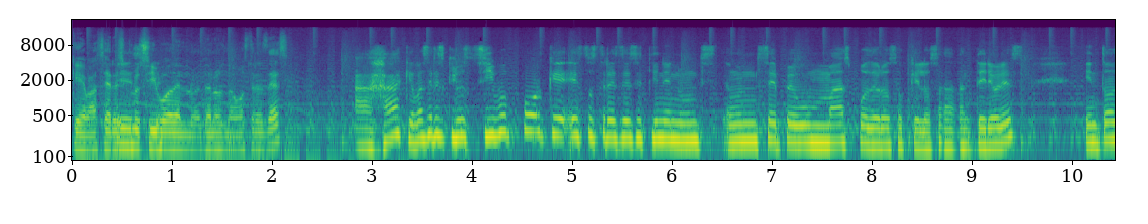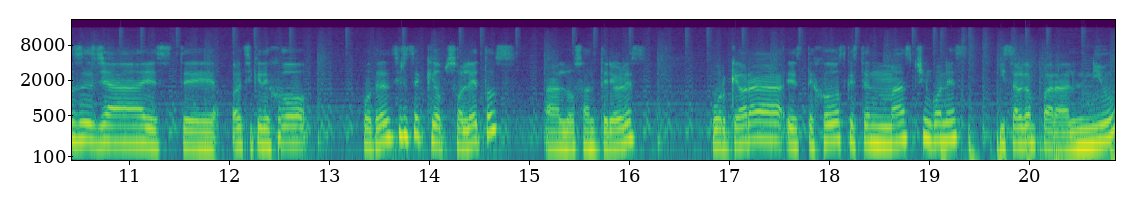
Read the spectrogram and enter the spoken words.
Que va a ser Este. exclusivo del- de los nuevos 3DS. Ajá, que va a ser exclusivo porque estos 3DS tienen un, un CPU más poderoso que los anteriores. Entonces ya, este, ahora sí que dejó, podría decirse que obsoletos a los anteriores. Porque ahora, este, juegos que estén más chingones y salgan para el New,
